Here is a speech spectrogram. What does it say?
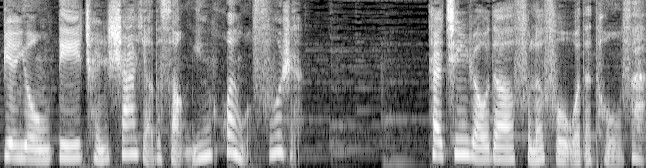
便用低沉沙哑的嗓音唤我夫人。他轻柔的抚了抚我的头发。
